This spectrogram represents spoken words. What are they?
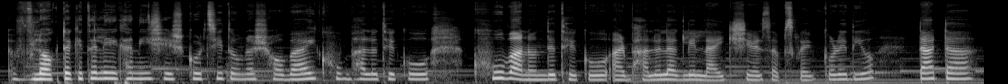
ভ্লগটাকে তাহলে এখানেই শেষ করছি। তোমরা সবাই খুব ভালো থেকো, খুব আনন্দে থেকো, আর ভালো লাগলে লাইক শেয়ার সাবস্ক্রাইব করে দিও। টাটা!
